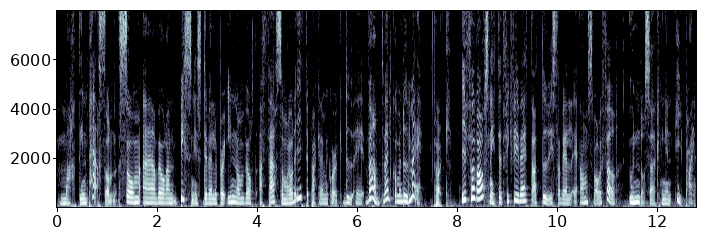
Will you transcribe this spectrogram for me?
Martin Persson som är våran Business Developer inom vårt affärsområde IT på Academic Work. Du är varmt välkommen du med. Tack. I förra avsnittet fick vi veta att du Isabelle är ansvarig för undersökningen YPI.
